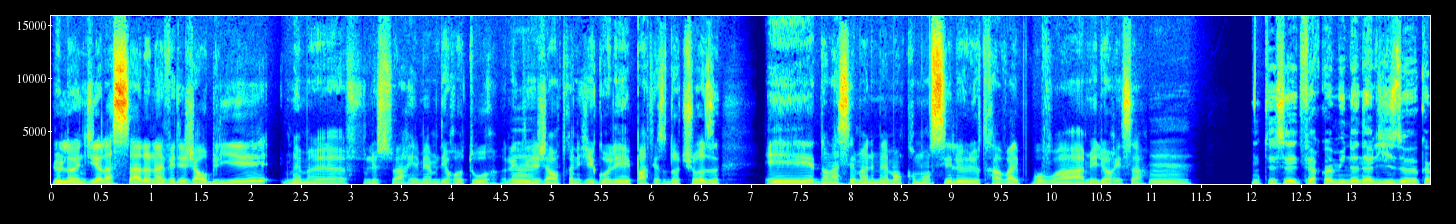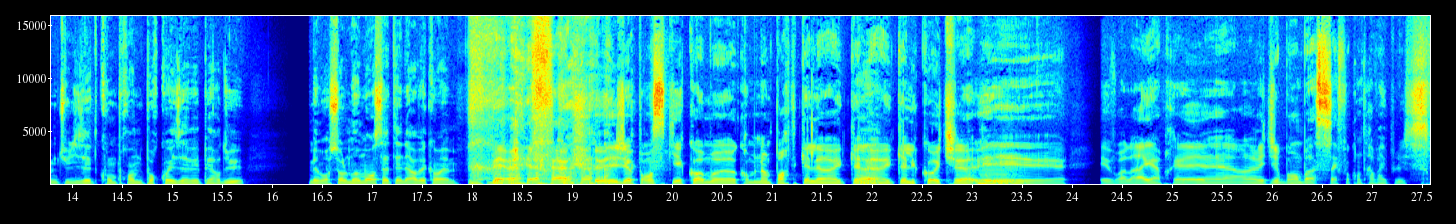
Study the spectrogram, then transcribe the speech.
Le lundi à la salle, on avait déjà oublié, même euh, le soirée, même des retours, on était Mm. déjà en train de rigoler et partir sur d'autres choses. Et dans la semaine même, on commençait le, le travail pour pouvoir améliorer ça. Hmm. Tu essayais de faire quand même une analyse, euh, comme tu disais, de comprendre pourquoi ils avaient perdu. Mais bon, sur le moment, ça t'énervait quand même. Mais, oui, je pense qu'il est comme, euh, comme n'importe quel, euh, quel, Ouais. quel coach. hein. Et, et voilà, et après, on avait dit, bon, bah, ça, il faut qu'on travaille plus.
